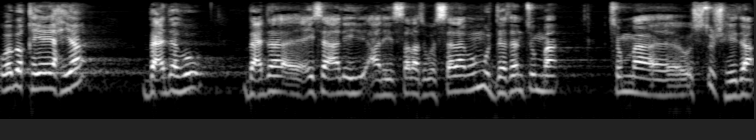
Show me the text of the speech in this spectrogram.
وبقي يحيى بعده بعد عيسى عليه عليه الصلاة والسلام مدة ثم ثم استشهد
